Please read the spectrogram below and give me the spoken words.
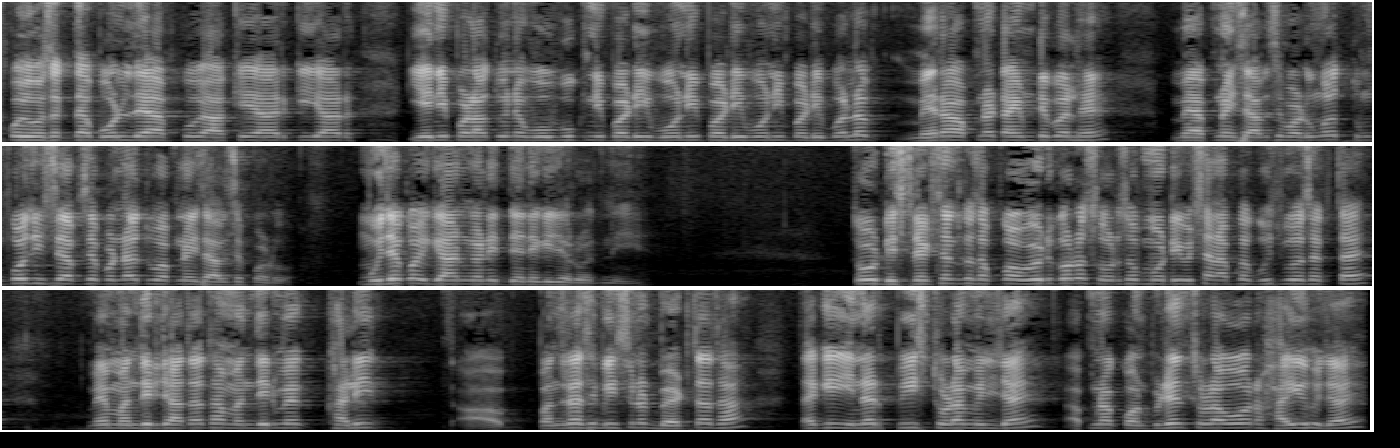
कोई हो सकता है बोल दे आपको आके यार कि यार, ये नहीं पढ़ा तूने, वो बुक नहीं पढ़ी, वो नहीं पढ़ी, वो नहीं पढ़ी। बोला मेरा अपना टाइम टेबल है, मैं अपने हिसाब से पढ़ूँगा, तुमको जिस हिसाब से पढ़ना है तुम अपने हिसाब से पढ़ो। मुझे कोई ज्ञान गणित देने की ज़रूरत नहीं है। तो डिस्ट्रेक्शन को सबको अवॉइड करो सोर्स ऑफ़ मोटिवेशन आपका कुछ भी हो सकता है। मैं मंदिर जाता था, मंदिर में खाली पंद्रह से बीस मिनट बैठता था, ताकि इनर पीस थोड़ा मिल जाए, अपना कॉन्फिडेंस थोड़ा और हाई हो जाए,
